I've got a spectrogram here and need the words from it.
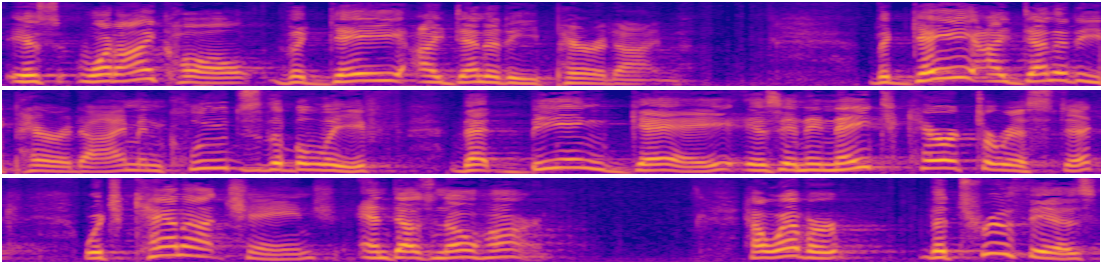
is what I call the gay identity paradigm. The gay identity paradigm includes the belief that being gay is an innate characteristic which cannot change and does no harm. However, the truth is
